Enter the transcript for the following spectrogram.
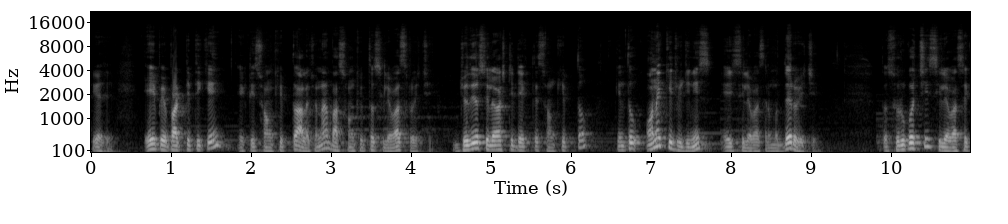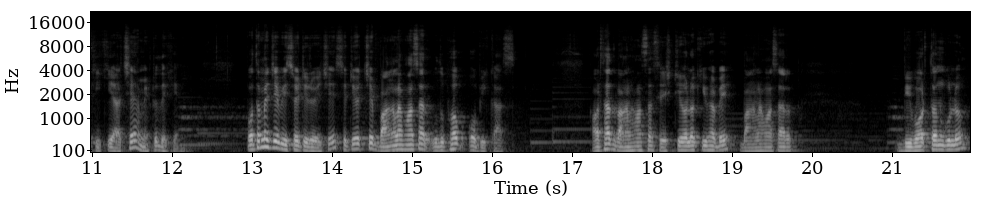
ঠিক আছে? এই পেপারটি থেকে একটি সংক্ষিপ্ত আলোচনা বা সংক্ষিপ্ত সিলেবাস রয়েছে। যদিও সিলেবাসটি দেখতে সংক্ষিপ্ত, কিন্তু অনেক কিছু জিনিস এই সিলেবাসের মধ্যে রয়েছে। তো শুরু করছি, সিলেবাসে কী কী আছে আমি একটু দেখে নিই। প্রথমে যে বিষয়টি রয়েছে, সেটি হচ্ছে বাংলা ভাষার উদ্ভব ও বিকাশ। অর্থাৎ বাংলা ভাষার সৃষ্টি হলো কীভাবে? বাংলা ভাষার বিবর্তনগুলো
